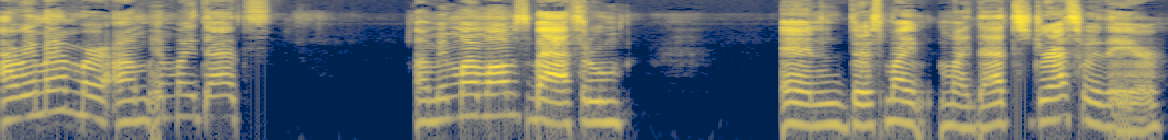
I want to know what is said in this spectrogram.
I remember I'm in my dad's, I'm in my mom's bathroom and there's my, my dad's dresser there.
